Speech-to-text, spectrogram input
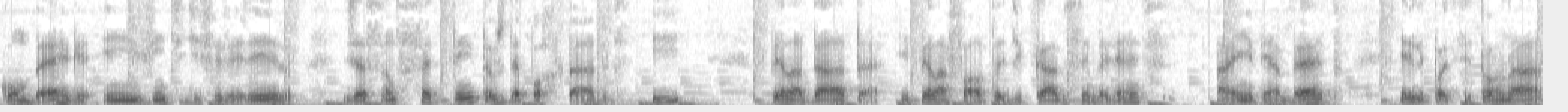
Com Berger, em 20 de fevereiro, já são 70 os deportados e, pela data e pela falta de casos semelhantes ainda em aberto, ele pode se tornar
